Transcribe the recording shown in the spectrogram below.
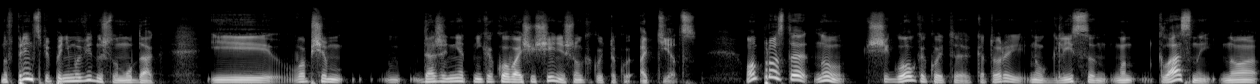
Но, в принципе, по нему видно, что он мудак. И, в общем, даже нет никакого ощущения, что он какой-то такой отец. Он просто, ну, щегол какой-то, который, ну, Глисон, он классный, но...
